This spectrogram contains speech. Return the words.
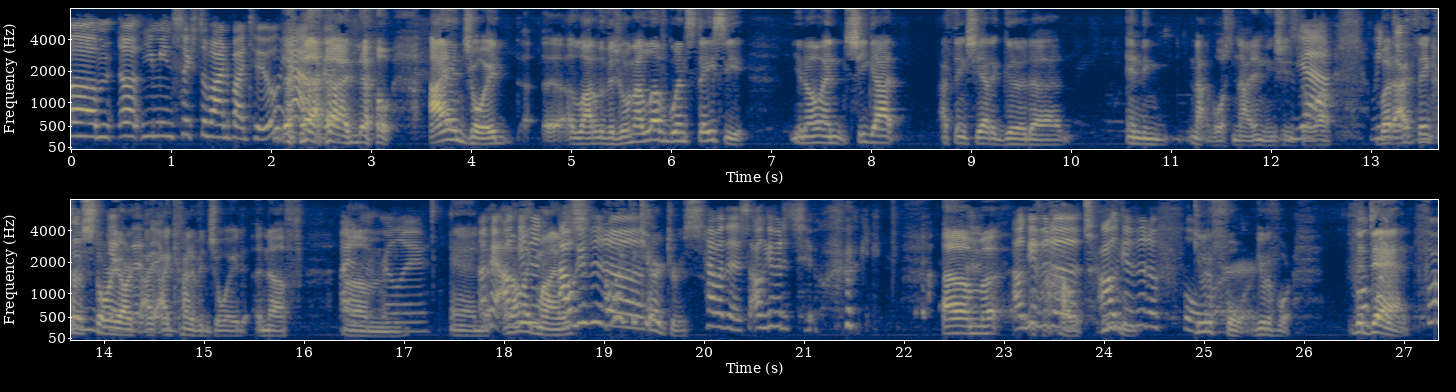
Um, uh, you mean six divided by two? Yeah. no, I enjoyed uh, a lot of the visual, and I love Gwen Stacy. You know, and she got. I think she had a good uh, ending. Not well, not ending. She's still yeah. up. we But I think her story arc, I, I kind of enjoyed enough. I um, didn't really. And, Okay, I'll I give like it- Miles. I'll give it I like a- the characters. How about this? I'll give it a two. Um, I'll give it wow, a. two. will give it a four. Give it a four. Give it a four. The point- dad. Four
